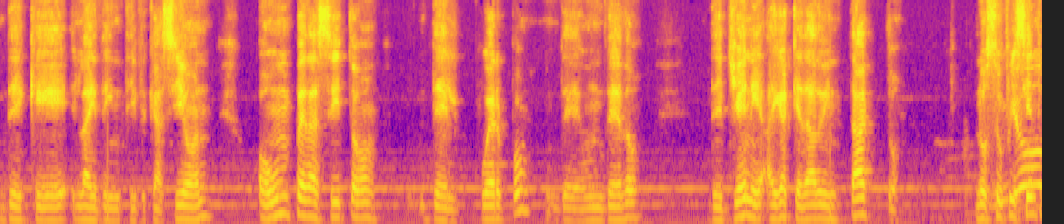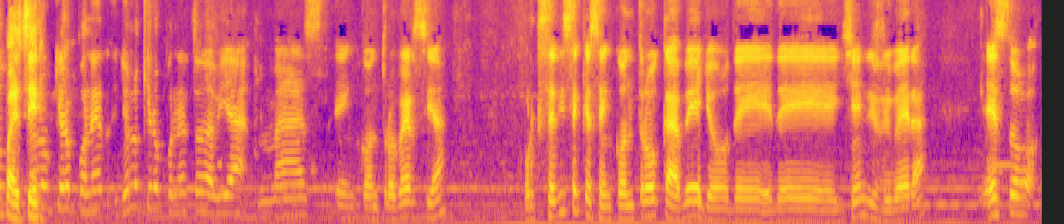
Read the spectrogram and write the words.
de que la identificación o un pedacito del cuerpo de un dedo de Jenny haya quedado intacto? Lo suficiente para decir. Yo lo, quiero poner, yo lo quiero poner todavía más en controversia, porque se dice que se encontró cabello de, Jenny Rivera. Esto,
